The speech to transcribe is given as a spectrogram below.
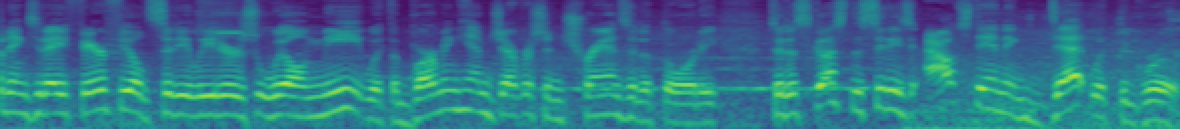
Happening today, Fairfield city leaders will meet with the Birmingham Jefferson Transit Authority to discuss the city's outstanding debt with the group.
